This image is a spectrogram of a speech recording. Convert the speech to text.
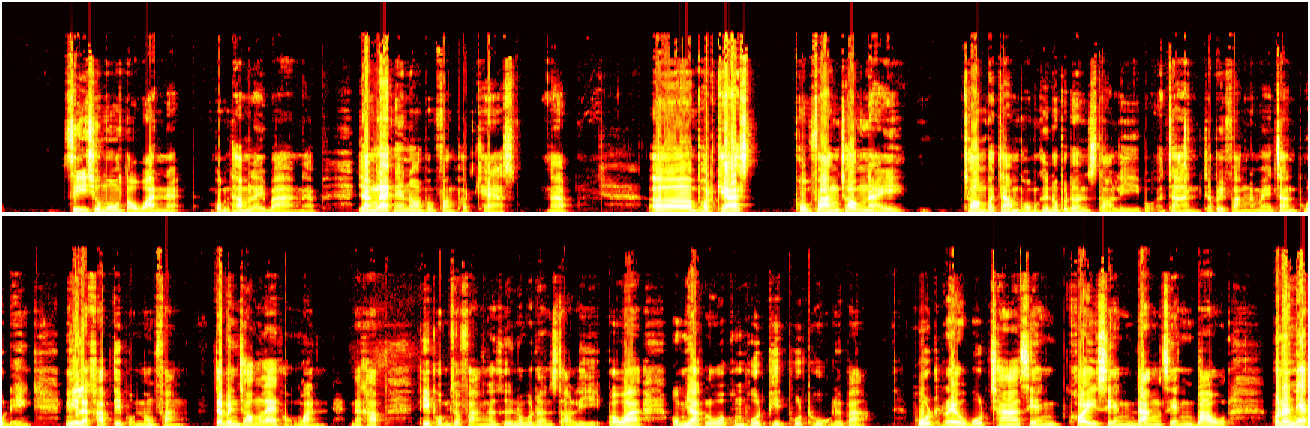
ๆ 4 ชั่วโมงต่อวันนะ่ยผมทำอะไรบ้างนะครับ อย่างแรกแน่นอนผมฟังพอดแคสต์นะครับเอ่อพอดแคสต์ผมฟังช่องไหนช่องประจำผมคือนพดลสตอรี่บอกอาจารย์จะไปฟังทำไมอาจารย์พูดเอง นี่แหละครับที่ผมต้องฟัง จะเป็นช่องแรกของวันนะครับ ที่ผมจะฟังก็คือนพดล Story เพราะว่าผมอยากรู้ว่าผมพูดผิดพูดถูกหรือเปล่า พูดเร็วพูดช้าเสียงค่อยเสียงดังเสียงเบา เพราะนั้นเนี่ย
